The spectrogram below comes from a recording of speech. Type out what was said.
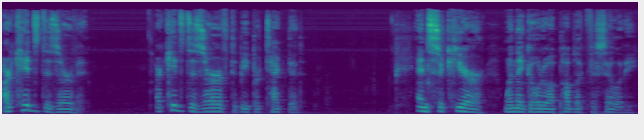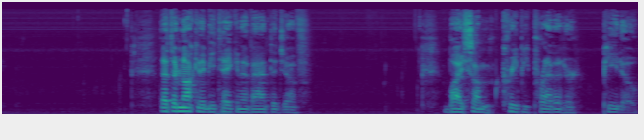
Our kids deserve it. Our kids deserve to be protected and secure when they go to a public facility. That they're not going to be taken advantage of by some creepy predator, pedo.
